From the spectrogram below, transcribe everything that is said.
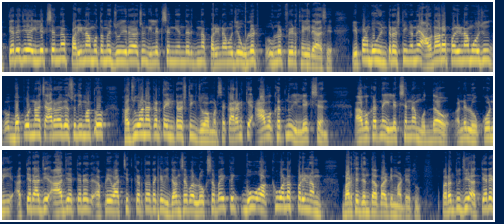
અત્યારે જે ઇલેક્શનના પરિણામો તમે જોઈ રહ્યા છો ને, ઇલેક્શનની અંદરના પરિણામો જે ઉલટ ઉલટફેર થઈ રહ્યા છે, એ પણ બહુ ઇન્ટરેસ્ટિંગ અને આવનારા પરિણામો હજુ બપોરના ચાર વાગ્યા સુધીમાં તો હજુ આના કરતાં ઇન્ટરેસ્ટિંગ જોવા મળશે. કારણ કે આ વખતનું ઇલેક્શન આ વખતના ઇલેક્શનના મુદ્દાઓ અને લોકોની અત્યારે આજે આજે અત્યારે આપણે વાતચીત કરતા હતા કે વિધાનસભા, લોકસભાએ કંઈક બહુ આખું અલગ પરિણામ ભારતીય જનતા પાર્ટી માટે હતું. પરંતુ જે અત્યારે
